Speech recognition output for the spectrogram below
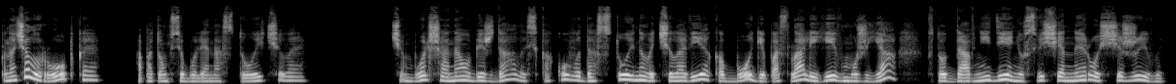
поначалу робкое, а потом все более настойчивое. Чем больше она убеждалась, какого достойного человека боги послали ей в мужья в тот давний день у священной рощи живы,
